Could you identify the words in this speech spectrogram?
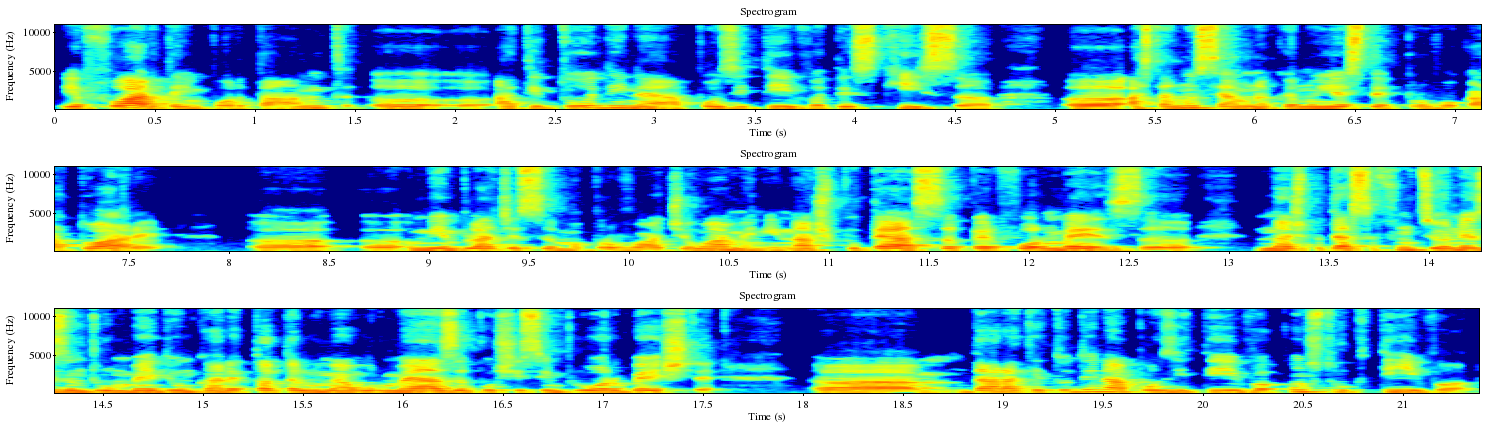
E foarte important uh, atitudinea pozitivă, deschisă. Asta nu înseamnă că nu este provocatoare Uh, uh, mie îmi place să mă provoace oamenii, n-aș putea să performez, uh, n-aș putea să funcționez într-un mediu în care toată lumea urmează, pur și simplu orbește. Dar atitudinea pozitivă, constructivă,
